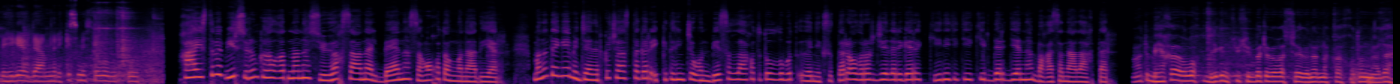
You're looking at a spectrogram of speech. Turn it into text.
беһиге жамнар икис месте болбуту Хайыстыбы бир сүрүн кыһалгатынан сүйәк саны әлбән саңа хотоңгонадыяр. Маны тәңе меджанеп участагар 2-15 сыллаға тутуллубут ыаниксыттар олорор жиелеригер кини тити кирдер диен баға санаалаахтар. Аты беха олох билген сүсүрбөтө бага сөгөнөр накка хотон нада.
